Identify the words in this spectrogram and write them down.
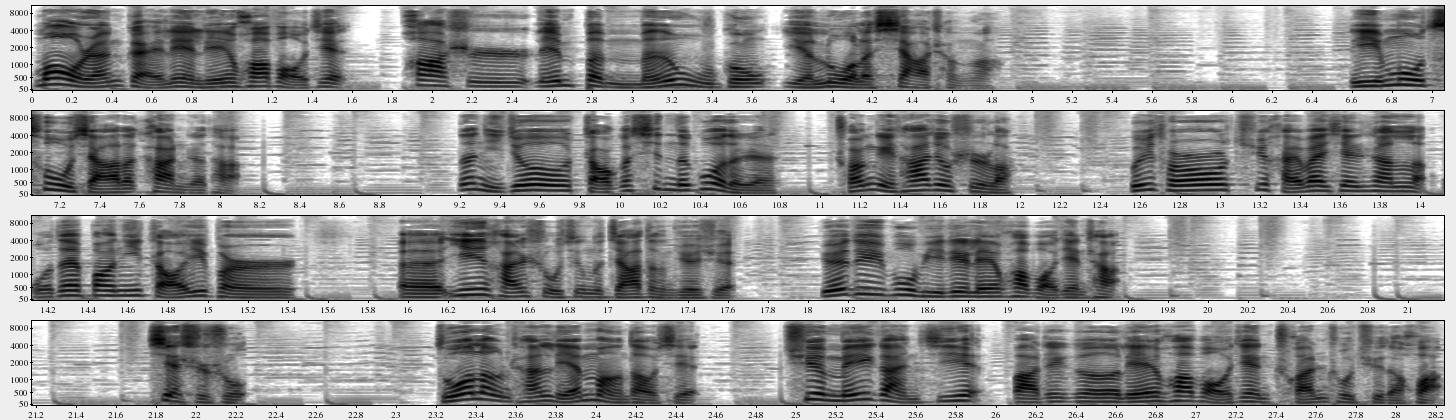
贸然改练莲花宝剑。”怕是连本门武功也落了下乘啊！李牧促狭的看着他，那你就找个信得过的人传给他就是了。回头去海外仙山了，我再帮你找一本，呃，阴寒属性的甲等绝学，绝对不比这莲花宝剑差。谢师叔，左冷禅连忙道谢，却没敢接把这个莲花宝剑传出去的话。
